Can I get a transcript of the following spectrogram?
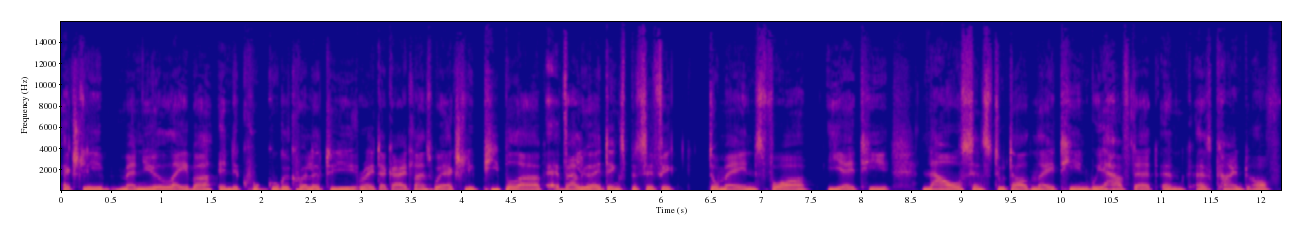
actually manual labor in the Google Quality Rater guidelines, where actually people are evaluating specific domains for EAT. Now, since 2018, we have that and as kind of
